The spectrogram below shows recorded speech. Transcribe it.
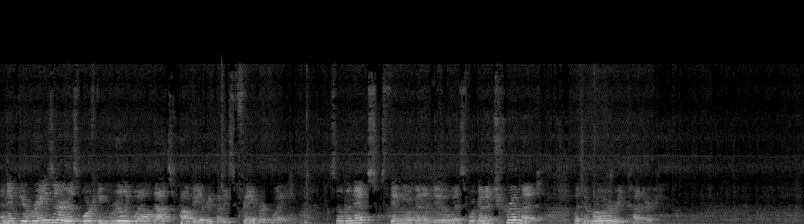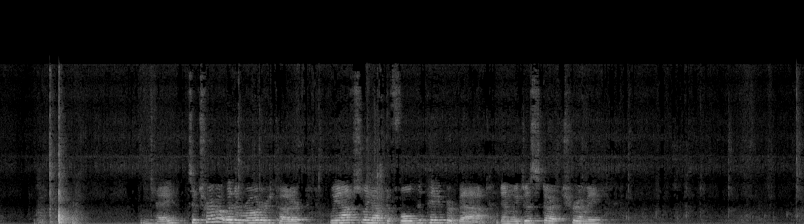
And if your razor is working really well, that's probably everybody's favorite way. So the next thing we're going to do is we're going to trim it with a rotary cutter. Okay, to trim it with a rotary cutter, we actually have to fold the paper back and we just start trimming. And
